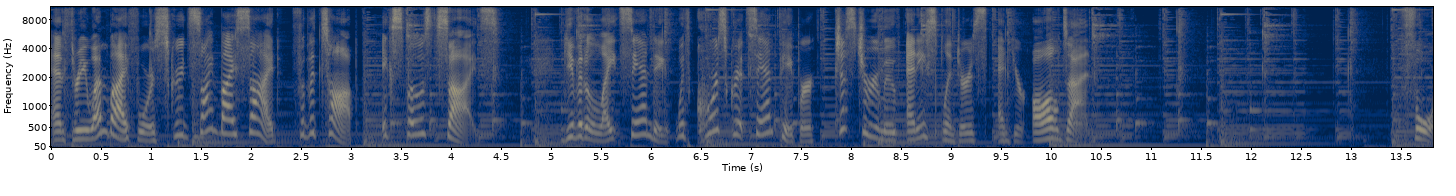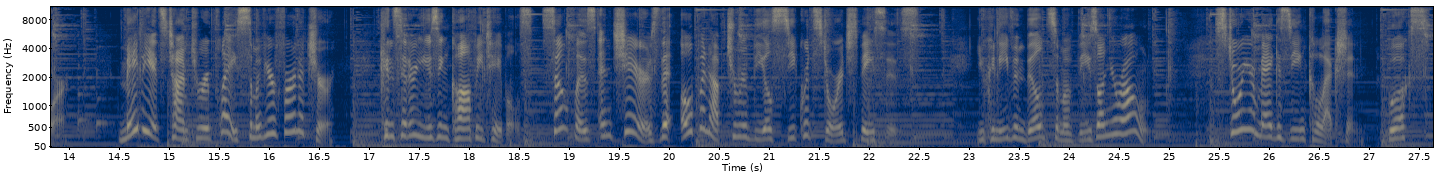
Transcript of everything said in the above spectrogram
and three 1x4s screwed side by side for the top, exposed sides. Give it a light sanding with coarse grit sandpaper just to remove any splinters and you're all done. 4. Maybe it's time to replace some of your furniture. Consider using coffee tables, sofas, and chairs that open up to reveal secret storage spaces. You can even build some of these on your own. Store your magazine collection, books,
